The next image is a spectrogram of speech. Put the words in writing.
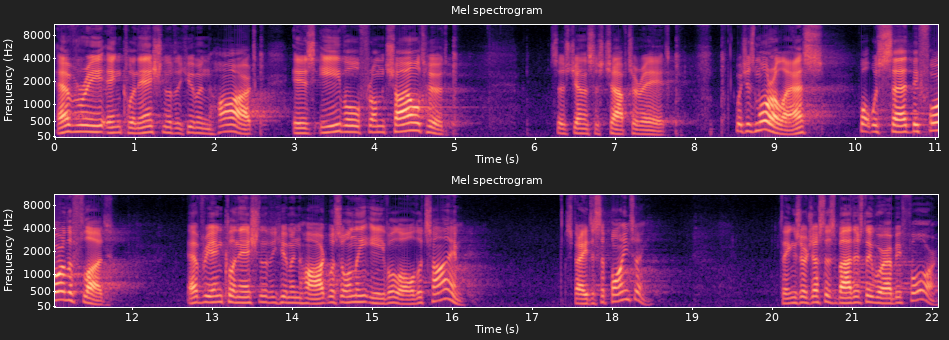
Every inclination of the human heart is evil from childhood, says Genesis chapter 8, which is more or less what was said before the flood. Every inclination of the human heart was only evil all the time. It's very disappointing. Things are just as bad as they were before.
